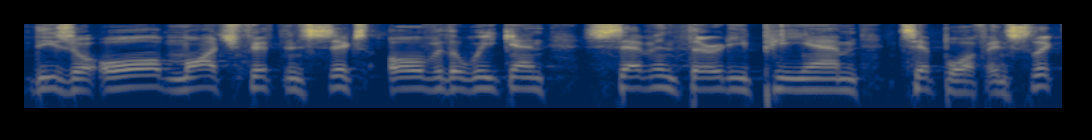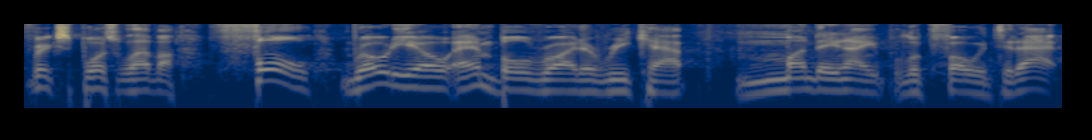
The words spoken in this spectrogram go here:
These are all March 5th and 6th over the weekend, 7:30 p.m. tip off. And Slick Rick Sports will have a full rodeo and bull rider recap Monday night. We Look forward to that.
